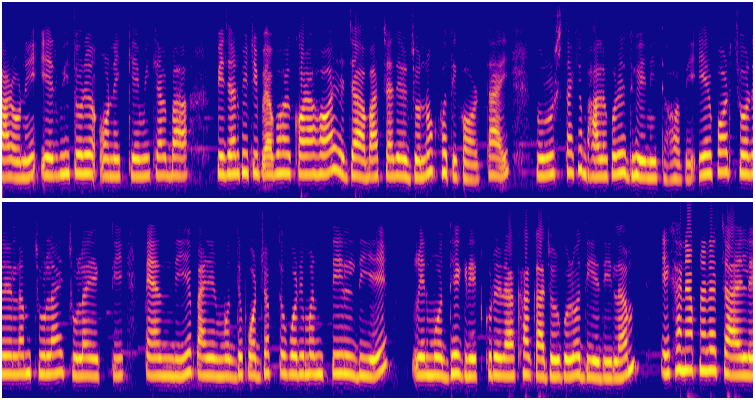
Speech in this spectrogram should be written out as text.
কারণে এর ভিতরে অনেক কেমিক্যাল বা প্রিজারভেটিভ ব্যবহার করা হয় যা বাচ্চাদের জন্য ক্ষতিকর। তাই নুডলসটাকে ভালো করে ধুয়ে নিতে হবে। এরপর চলে এলাম চুলায়। চুলায় একটি প্যান দিয়ে প্যানের মধ্যে পর্যাপ্ত পরিমাণ তেল দিয়ে এর মধ্যে গ্রেট করে রাখা গাজরগুলো দিয়ে দিলাম। এখানে আপনারা চাইলে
